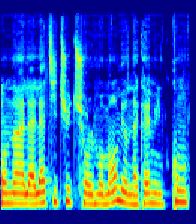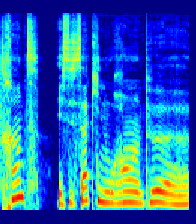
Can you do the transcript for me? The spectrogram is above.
on a la latitude sur le moment, mais on a quand même une contrainte, et c'est ça qui nous rend un peu euh,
